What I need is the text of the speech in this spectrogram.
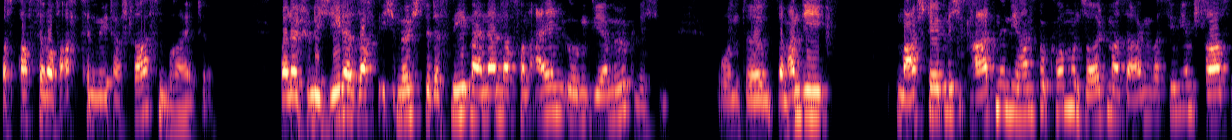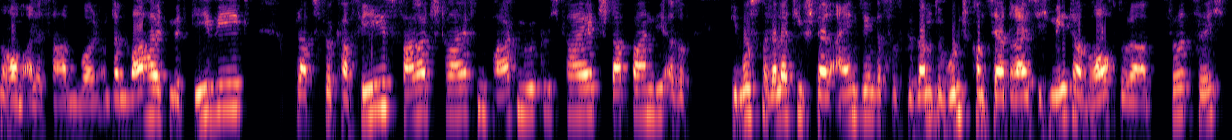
was passt denn auf 18 Meter Straßenbreite? Weil natürlich jeder sagt, ich möchte das Nebeneinander von allen irgendwie ermöglichen. Und äh, dann haben die maßstäbliche Karten in die Hand bekommen und sollten mal sagen, was sie in ihrem Straßenraum alles haben wollen. Und dann war halt mit Gehweg, Platz für Cafés, Fahrradstreifen, Parkmöglichkeit, Stadtbahn, die, also die mussten relativ schnell einsehen, dass das gesamte Wunschkonzert 30 Meter braucht oder 40.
